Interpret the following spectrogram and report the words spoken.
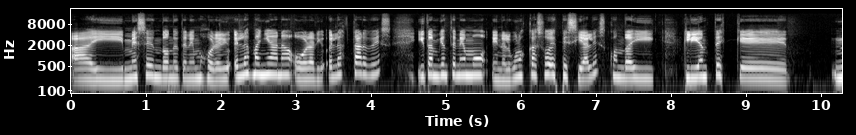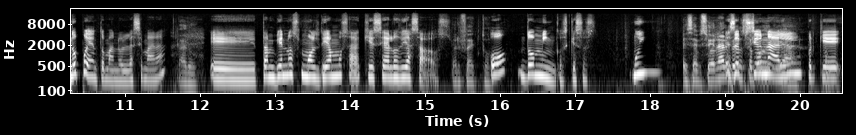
Hay meses en donde tenemos horario en las mañanas, horario en las tardes, y también tenemos en algunos casos especiales cuando hay clientes que no pueden tomarlo en la semana. Claro, Eh, también nos moldeamos a que sea los días sábados perfecto. o domingos, que eso es muy excepcional, pero se excepcional porque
